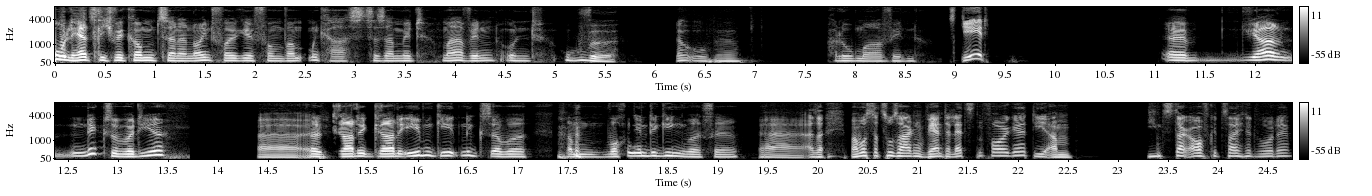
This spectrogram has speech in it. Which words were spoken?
und herzlich willkommen zu einer neuen Folge vom Wampencast zusammen mit Marvin und Uwe. Hallo Uwe. Hallo Marvin. Es geht. Äh, ja, nix bei dir. Äh, Äh, Gerade gerade eben geht nix, aber am Wochenende ging was, ja. äh, also man muss dazu sagen, während der letzten Folge, die am Dienstag aufgezeichnet wurde,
